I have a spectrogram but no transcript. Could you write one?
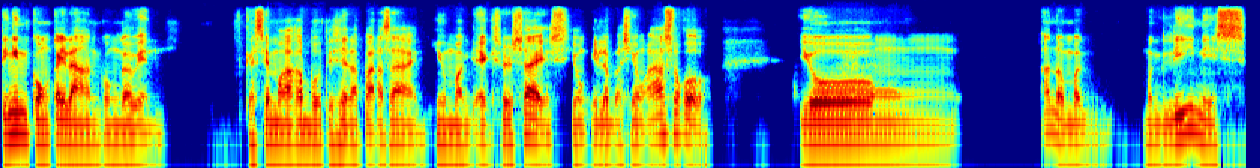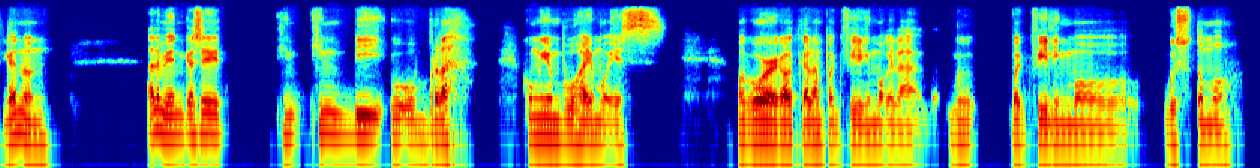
tingin kong kailangan kong gawin. Kasi makakabuti sila para sa akin. Yung mag-exercise, yung ilabas yung aso ko, yung ano, mag maglinis, ganun. Alam mo yun, kasi hin- hindi uubra kung yung buhay mo is mag-workout ka lang pag feeling mo kaila, gu- pag feeling mo gusto mo.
